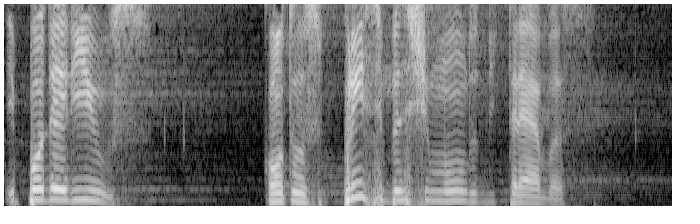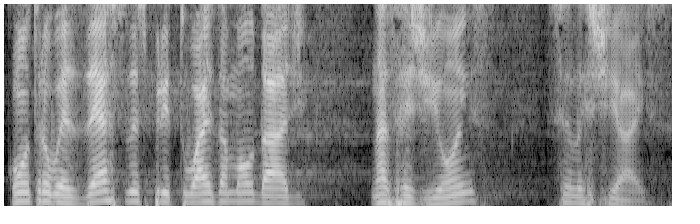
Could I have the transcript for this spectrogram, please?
e poderios, contra os príncipes deste mundo de trevas, contra o exército espirituais da maldade nas regiões celestiais.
